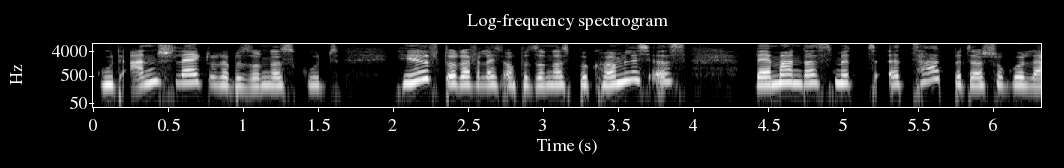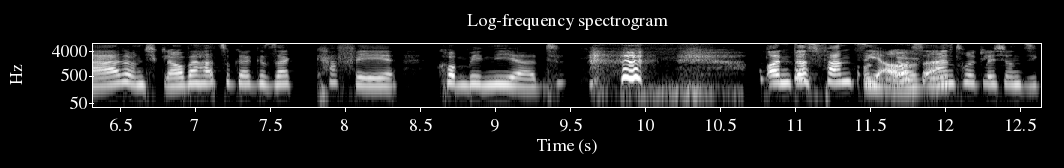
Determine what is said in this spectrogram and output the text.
gut anschlägt oder besonders gut hilft oder vielleicht auch besonders bekömmlich ist, wenn man das mit äh, Zartbitterschokolade und ich glaube, er hat sogar gesagt Kaffee kombiniert. und das fand sie auch so eindrücklich und sie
